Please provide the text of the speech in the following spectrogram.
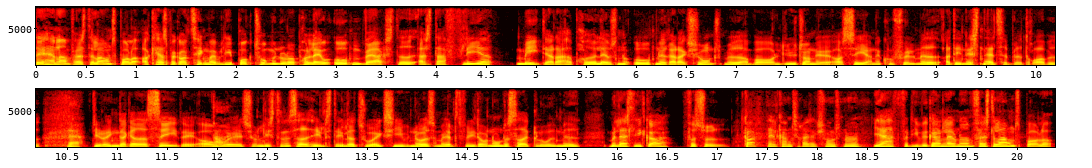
det handler om faste lavnsboller. Og Kasper, godt tænke mig, at vi lige brugte to minutter på at lave åbent værksted. Altså, der er flere medier, der har prøvet at lave sådan åbne redaktionsmøder, hvor lytterne og seerne kunne følge med, og det er næsten altid blevet droppet. Ja. Det var ingen, der gad at se det, og øh, journalisterne sad helt stille og turde ikke sige noget som helst, fordi der var nogen, der sad og glodede med. Men lad os lige gøre forsøget. Godt, velkommen til redaktionsmødet. Ja, fordi vi vil gerne lave noget om faste lavnsboller.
